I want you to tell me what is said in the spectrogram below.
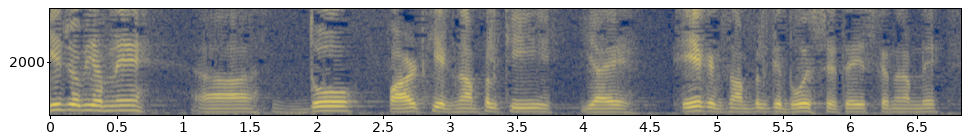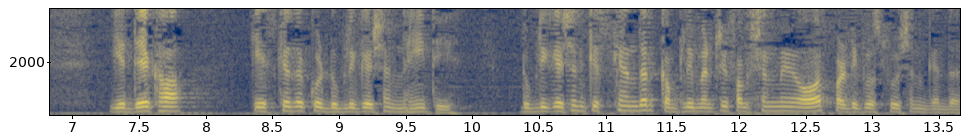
یہ جو ابھی ہم نے دو پارٹ کی ایگزامپل کی یا ایک ایگزامپل کے دو حصے تھے اس کے اندر ہم نے یہ دیکھا کہ اس کے اندر کوئی ڈپلیکیشن نہیں تھی ڈپلیکیشن کس کے اندر کمپلیمنٹری فنکشن میں اور پرٹیکولر سولوشن کے اندر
